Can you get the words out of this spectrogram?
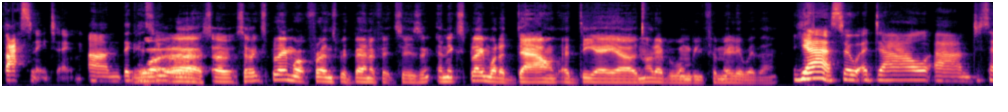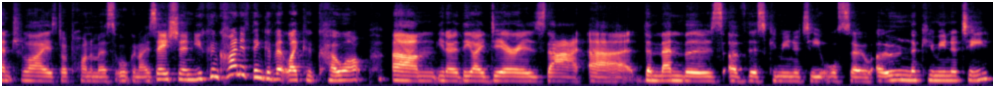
fascinating. Um, because what, uh, so so explain what Friends with Benefits is, and explain what a DAO, a DAO. Not everyone will be familiar with that. Yeah, so a DAO, um, decentralized autonomous organization. You can kind of think of it like a co-op. Um, you know, the idea is that uh, the members of this community also own the community.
